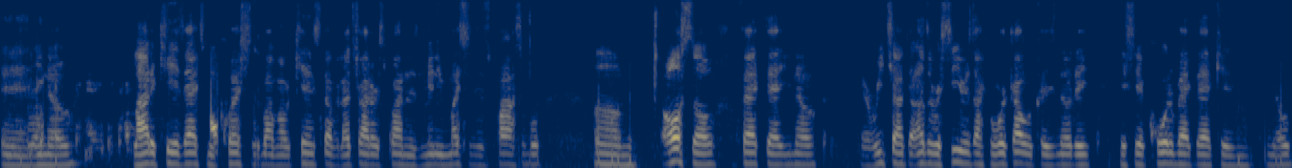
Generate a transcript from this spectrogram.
and you know, a lot of kids ask me questions about my mechanics stuff, and I try to respond to as many messages as possible. Um, also, the fact that you know, and reach out to other receivers I can work out with because you know they they see a quarterback that can you know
